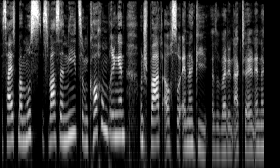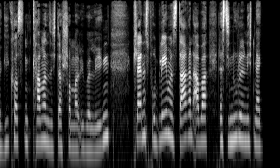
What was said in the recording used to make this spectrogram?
Das heißt, man muss das Wasser nie zum Kochen bringen und spart auch so Energie. Also bei den aktuellen Energiekosten kann man sich das schon mal überlegen. Kleines Problem ist daran aber, dass die Nudeln nicht mehr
